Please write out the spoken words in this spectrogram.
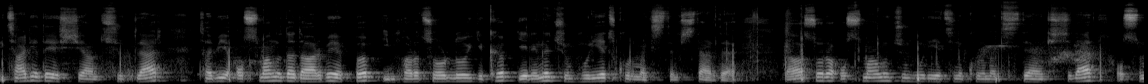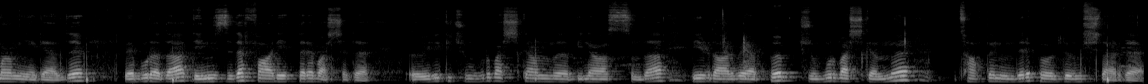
İtalya'da yaşayan Türkler tabii Osmanlı'da darbe yapıp imparatorluğu yıkıp yerine cumhuriyet kurmak istemişlerdi. Daha sonra Osmanlı Cumhuriyeti'ni kurmak isteyen kişiler Osmanlı'ya geldi ve burada Denizli'de faaliyetlere başladı. Öyle ki Cumhurbaşkanlığı binasında bir darbe yapıp Cumhurbaşkanını tahttan indirip öldürmüşlerdi.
